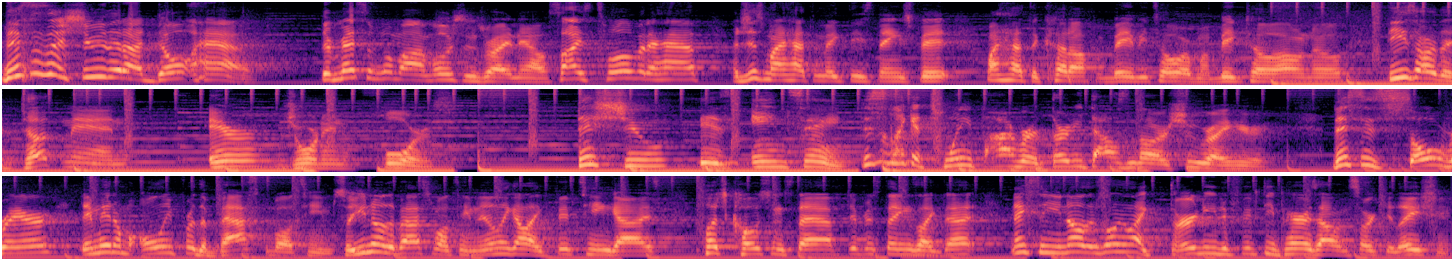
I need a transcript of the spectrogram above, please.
This is a shoe that I don't have. They're messing with my emotions right now. Size 12 and a half, I just might have to make these things fit. Might have to cut off a baby toe or my big toe, I don't know. These are the Duckman Air Jordan 4s. This shoe is insane. This is like a 25 or a $30,000 shoe right here. This is so rare. They made them only for the basketball team. So you know the basketball team, they only got like 15 guys, plus coaching staff, different things like that. Next thing you know, there's only like 30 to 50 pairs out in circulation.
